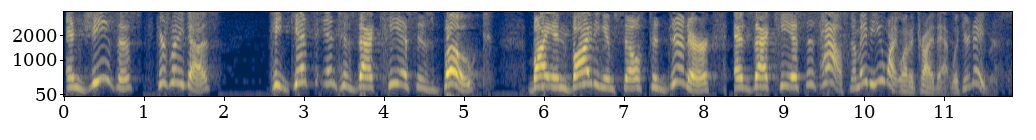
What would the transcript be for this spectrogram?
And Jesus, here's what he does. He gets into Zacchaeus' boat by inviting himself to dinner at Zacchaeus' house. Now maybe you might want to try that with your neighbors.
